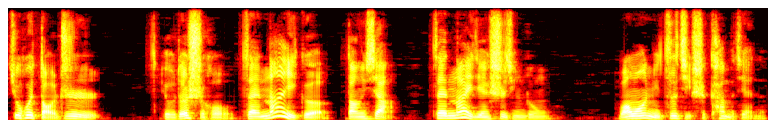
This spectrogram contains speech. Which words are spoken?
就会导致有的时候在那一个当下，在那一件事情中，往往你自己是看不见的。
